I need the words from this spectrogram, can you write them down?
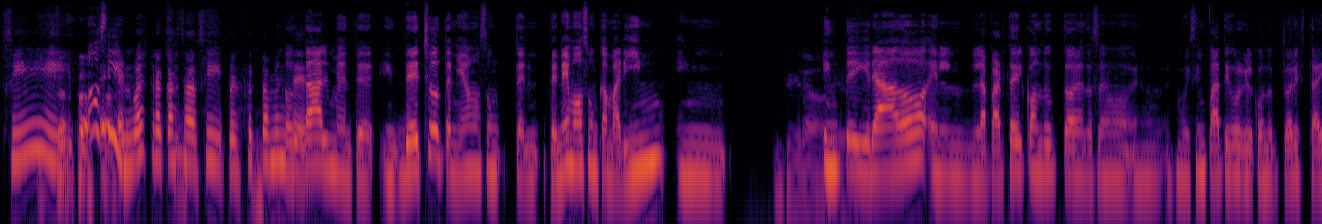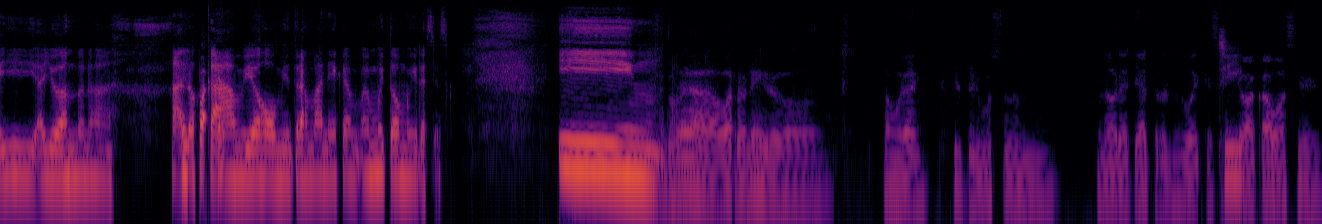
Sí, sí. en nuestra casa sí, perfectamente. Totalmente. De hecho, teníamos un, ten- tenemos un camarín in- Integrado. eh, integrado en la parte del conductor, entonces es, es muy simpático porque el conductor está ahí ayudándonos a, a los cambios o mientras maneja, es muy todo muy gracioso. Y Me acordar a Barro Negro, Samurai, que tenemos un- una obra de teatro en Uruguay que se Sí. lleva a cabo hace,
